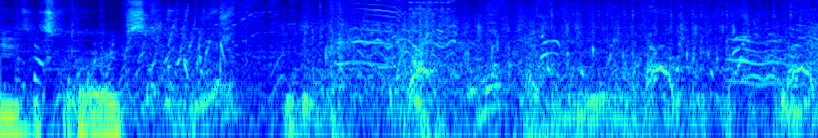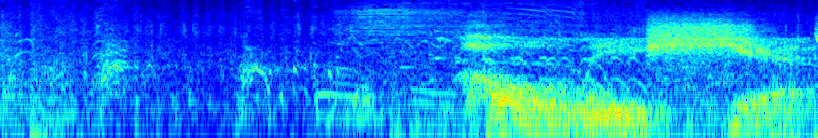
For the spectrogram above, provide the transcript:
Jesus Christ. Holy shit.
